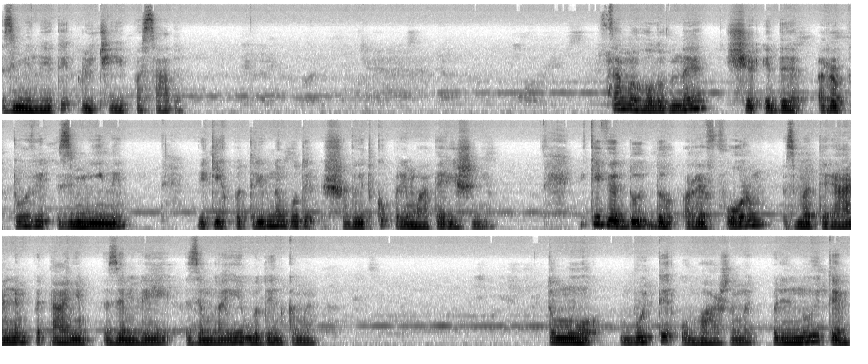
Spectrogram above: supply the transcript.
змінити ключові посади. Саме головне, що іде раптові зміни, в яких потрібно буде швидко приймати рішення, які ведуть до реформ з матеріальним питанням землі, землею будинками. Тому будьте уважними, пильнуйте.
